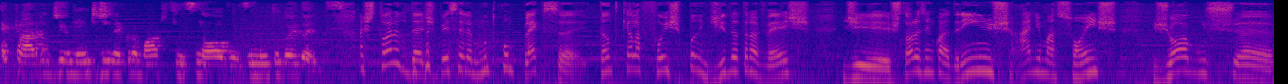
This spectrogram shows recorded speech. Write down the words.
é claro, de um monte de necromorphs novos e muito doidões. A história do Dead Space ela é muito complexa, tanto que ela foi expandida através de histórias em quadrinhos, animações, jogos é,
